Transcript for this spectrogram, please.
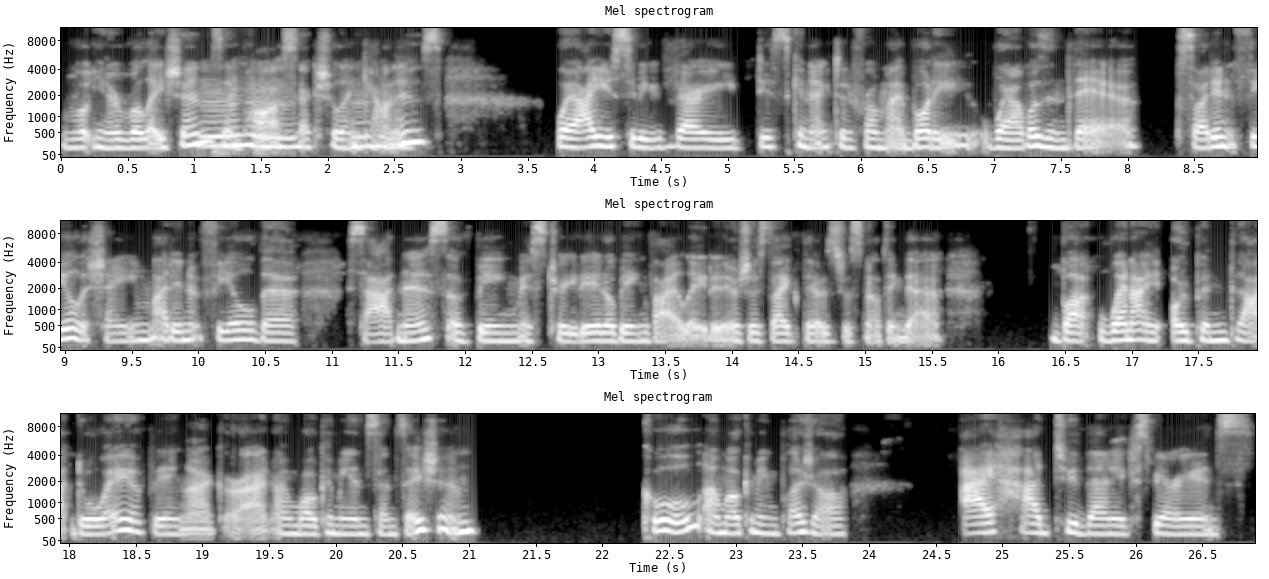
you know, relations mm-hmm. and past mm-hmm. sexual mm-hmm. encounters. Mm-hmm where I used to be very disconnected from my body, where I wasn't there. So I didn't feel the shame. I didn't feel the sadness of being mistreated or being violated. It was just like there was just nothing there. But when I opened that doorway of being like, all right, I'm welcoming in sensation, cool, I'm welcoming pleasure, I had to then experience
